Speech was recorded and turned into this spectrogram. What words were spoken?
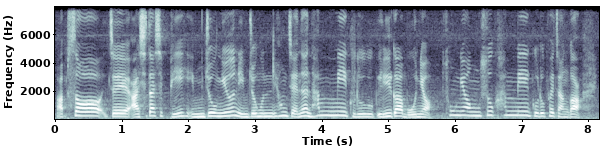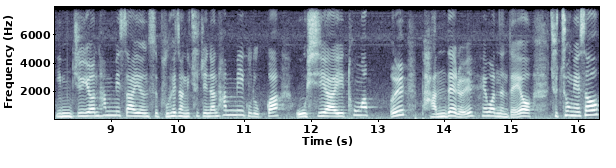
앞서 이제 아시다시피 임종윤, 임종훈 형제는 한미그룹 일가 모녀, 송영숙 한미그룹 회장과 임주연 한미사이언스 부회장이 추진한 한미그룹과 OCI 통합 을 반대를 해왔는데요. 주총에서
